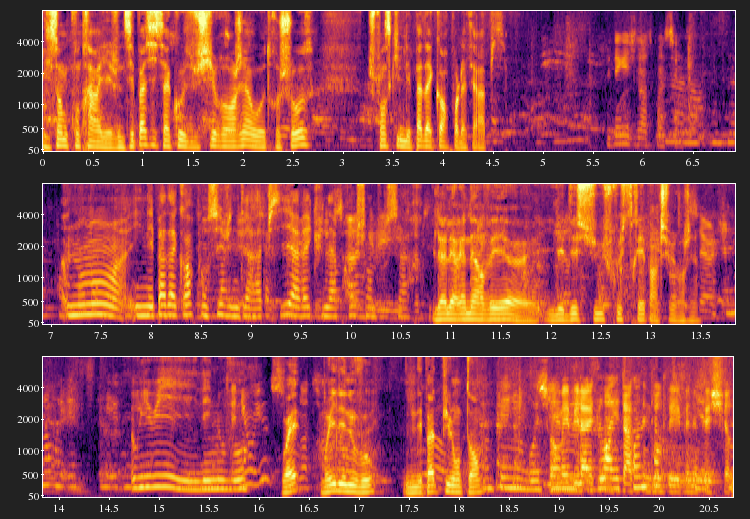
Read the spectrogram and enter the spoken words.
Il semble contrarié. Je ne sais pas si c'est à cause du chirurgien ou autre chose. Je pense qu'il n'est pas d'accord pour la thérapie. Non, non, il n'est pas d'accord pour suivre une thérapie avec une approche en douceur. Il a l'air énervé, euh, il est déçu, frustré par le chirurgien. Oui, oui, il est nouveau. Ouais, oui, il est nouveau. Il n'est pas depuis longtemps. So maybe light will be beneficial.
